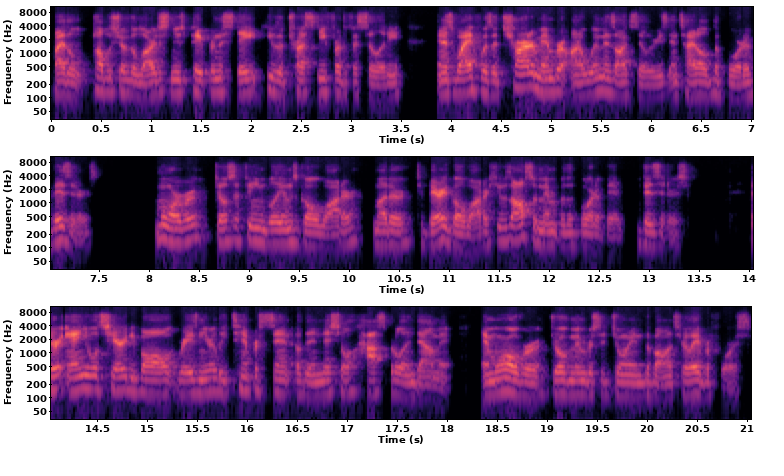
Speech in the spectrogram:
by the publisher of the largest newspaper in the state. He was a trustee for the facility, and his wife was a charter member on a women's auxiliaries entitled the Board of Visitors. Moreover, Josephine Williams Goldwater, mother to Barry Goldwater, she was also a member of the Board of Visitors. Their annual charity ball raised nearly 10% of the initial hospital endowment, and moreover, drove members to join the volunteer labor force.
